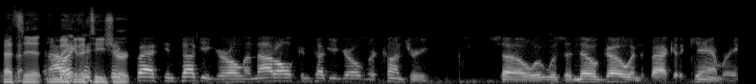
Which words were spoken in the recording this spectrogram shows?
That's it. I'm I making like a this T-shirt. fat Kentucky girl, and not all Kentucky girls are country. So it was a no go in the back of the Camry.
